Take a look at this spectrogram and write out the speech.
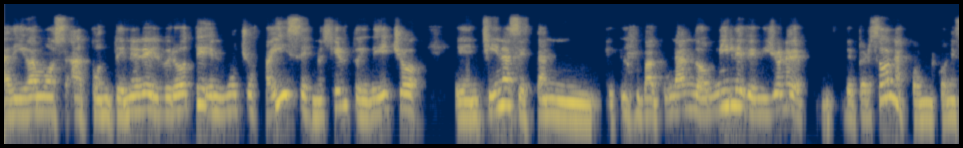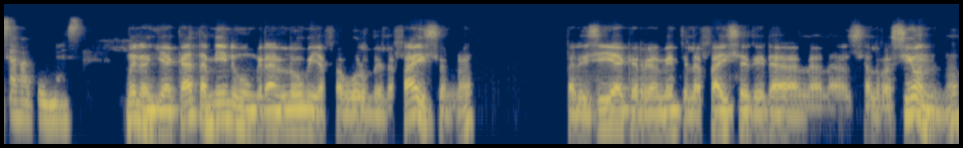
a, digamos, a contener el brote en muchos países, ¿no es cierto? Y de hecho en China se están vacunando miles de millones de, de personas con, con esas vacunas. Bueno, y acá también hubo un gran lobby a favor de la Pfizer, ¿no? parecía que realmente la Pfizer era la, la, salvación, ¿no?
